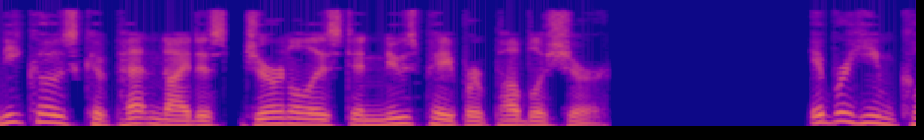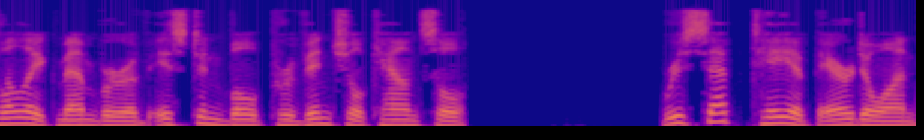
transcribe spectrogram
Nikos Kapetanidis, journalist and newspaper publisher Ibrahim Çolak member of Istanbul Provincial Council. Recep Tayyip Erdoğan,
